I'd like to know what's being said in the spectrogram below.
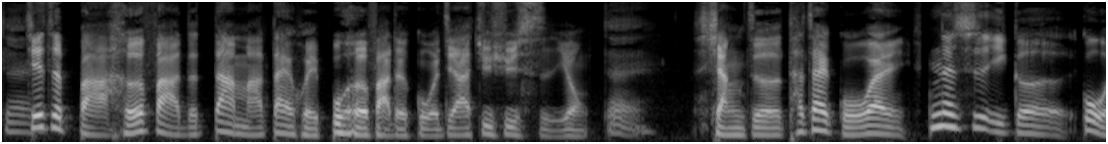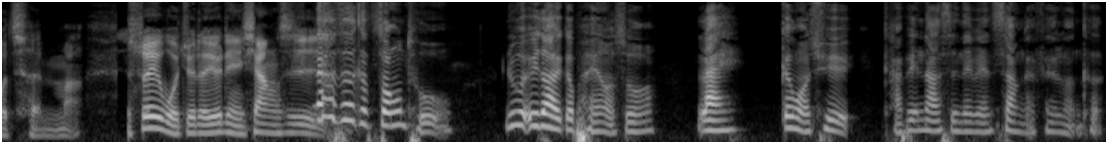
对，接着把合法的大麻带回不合法的国家继续使用。对，想着他在国外那是一个过程嘛，所以我觉得有点像是。那这个中途如果遇到一个朋友说：“来跟我去卡片大师那边上个飞轮课”，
